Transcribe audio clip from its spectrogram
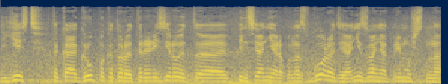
Есть такая группа, которая терроризирует э, пенсионеров у нас в городе. Они звонят преимущественно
